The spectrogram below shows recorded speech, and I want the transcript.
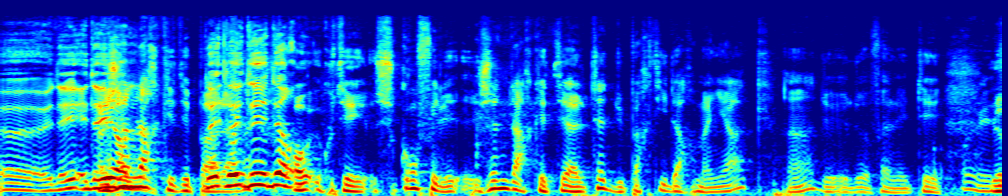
Euh, d'ailleurs, Jeanne d'Arc n'était pas. Là. Oh, écoutez, ce qu'on fait, les, Jeanne d'Arc était à la tête du parti d'Armagnac, hein, de, enfin, était le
